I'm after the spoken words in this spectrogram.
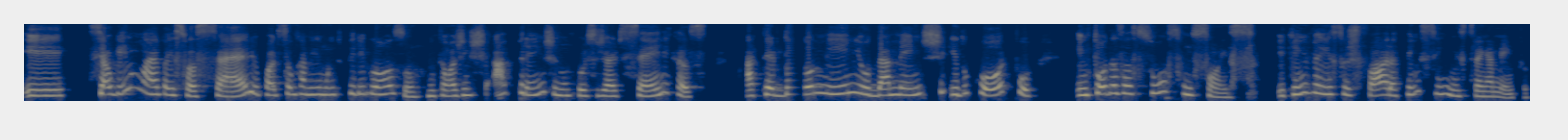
E se alguém não leva isso a sério, pode ser um caminho muito perigoso. Então, a gente aprende num curso de artes cênicas a ter domínio da mente e do corpo em todas as suas funções. E quem vê isso de fora tem sim um estranhamento.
